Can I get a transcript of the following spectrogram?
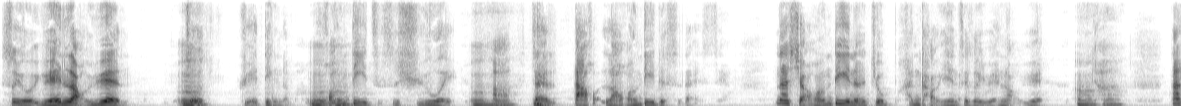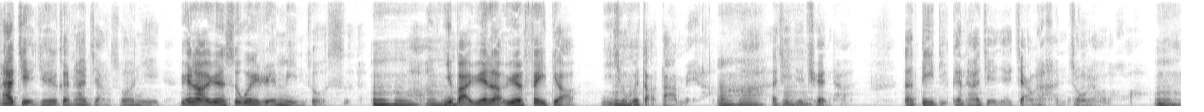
是由元老院做决定的嘛，皇帝只是虚位，嗯啊，在大老皇帝的时代是这样。那小皇帝呢就很讨厌这个元老院，嗯啊。那他姐姐就跟他讲说：“你元老院是为人民做事的，嗯哼，你把元老院废掉，你就会倒大霉了。”嗯哼，他姐姐劝他，那弟弟跟他姐姐讲了很重要的话，嗯，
